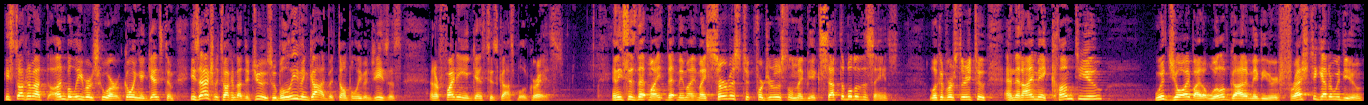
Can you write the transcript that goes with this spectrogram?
He's talking about the unbelievers who are going against him. He's actually talking about the Jews who believe in God but don't believe in Jesus and are fighting against his gospel of grace. And he says that my, that my, my service to, for Jerusalem may be acceptable to the saints. Look at verse 32. And that I may come to you with joy by the will of God and may be refreshed together with you.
